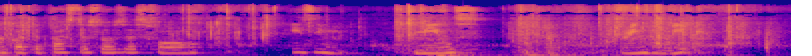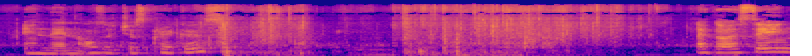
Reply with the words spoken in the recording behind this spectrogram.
I got the pasta sauces for easy meals during the week. And then also just crackers. Like i was saying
